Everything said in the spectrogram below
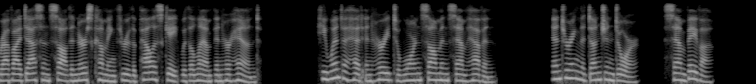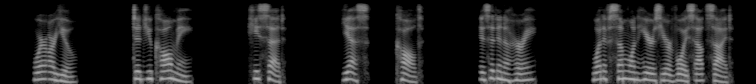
Ravidasan saw the nurse coming through the palace gate with a lamp in her hand. He went ahead and hurried to warn Saman Sambhavan. Entering the dungeon door, Sambhava. Where are you? Did you call me? He said. Yes, called. Is it in a hurry? What if someone hears your voice outside?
